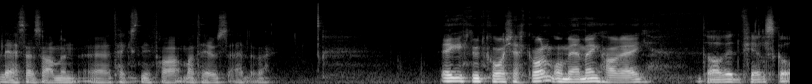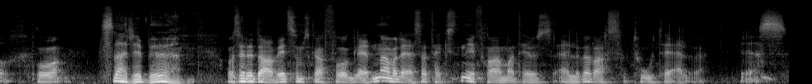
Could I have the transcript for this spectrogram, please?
lese sammen eh, teksten fra Matteus 11. Jeg er Knut K. Kirkeholm, og med meg har jeg David Fjelsgaard. Og Sverre Bø. Og så er det David som skal få gleden av å lese teksten fra Matteus 11, vers 2-11. Yes.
